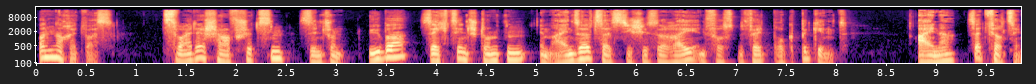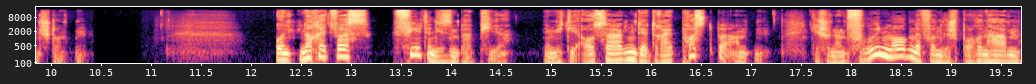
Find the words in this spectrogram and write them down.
Und noch etwas. Zwei der Scharfschützen sind schon über 16 Stunden im Einsatz, als die Schießerei in Fürstenfeldbruck beginnt. Einer seit 14 Stunden. Und noch etwas fehlt in diesem Papier, nämlich die Aussagen der drei Postbeamten, die schon am frühen Morgen davon gesprochen haben,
